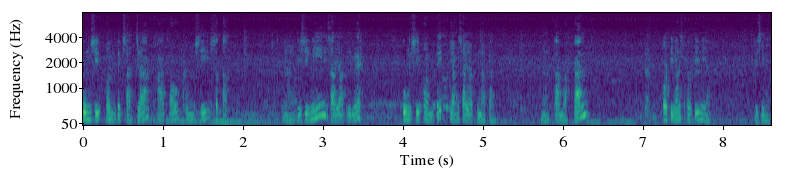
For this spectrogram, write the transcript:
Fungsi on tick saja atau fungsi start. Nah di sini saya pilih fungsi on tick yang saya gunakan. Nah tambahkan codingan seperti ini ya di sini.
